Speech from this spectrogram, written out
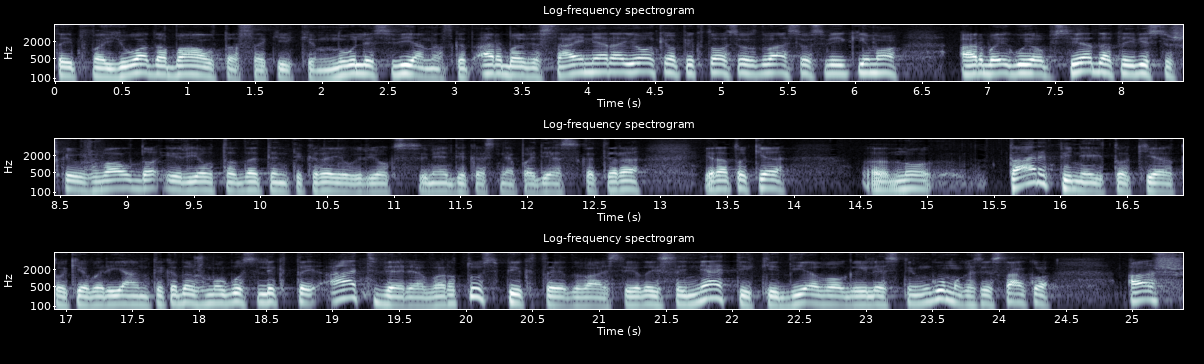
taip va juoda balta, sakykime, nulis vienas, kad arba visai nėra jokio piktosios dvasios veikimo, arba jeigu jau apsėda, tai visiškai užvaldo ir jau tada ten tikrai jau ir joks medikas nepadės, kad yra, yra tokia nu, tarpiniai tokie, tokie variantai, kada žmogus liktai atveria vartus piktai dvasiai, tada jisai netiki Dievo gailestingumo, kas jis sako, aš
